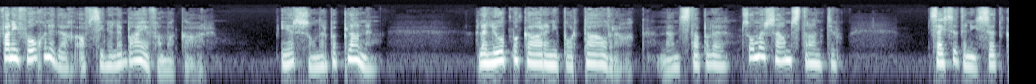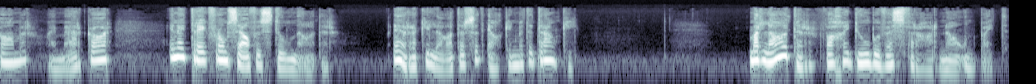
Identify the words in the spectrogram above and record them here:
Van die volgende dag af sien hulle baie van mekaar. Eers sonder beplanning. Hulle loop mekaar in die portaal raak en dan stap hulle sommer saam strand toe. Sy sit in die sitkamer, hy merk haar en hy trek vir homself 'n stoel nader. En rukkie later sit elkeen met 'n drankie. Maar later wag hy doelbewus vir haar na ontbyt.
